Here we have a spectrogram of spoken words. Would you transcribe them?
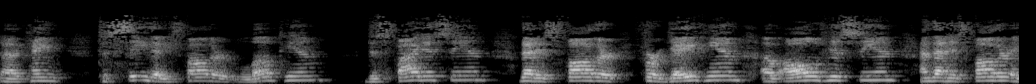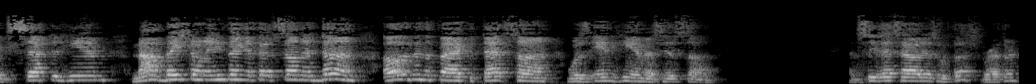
uh, came to see that his father loved him despite his sin, that his father forgave him of all of his sin, and that his father accepted him, not based on anything that that son had done, other than the fact that that son was in him as his son. And see, that's how it is with us, brethren.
